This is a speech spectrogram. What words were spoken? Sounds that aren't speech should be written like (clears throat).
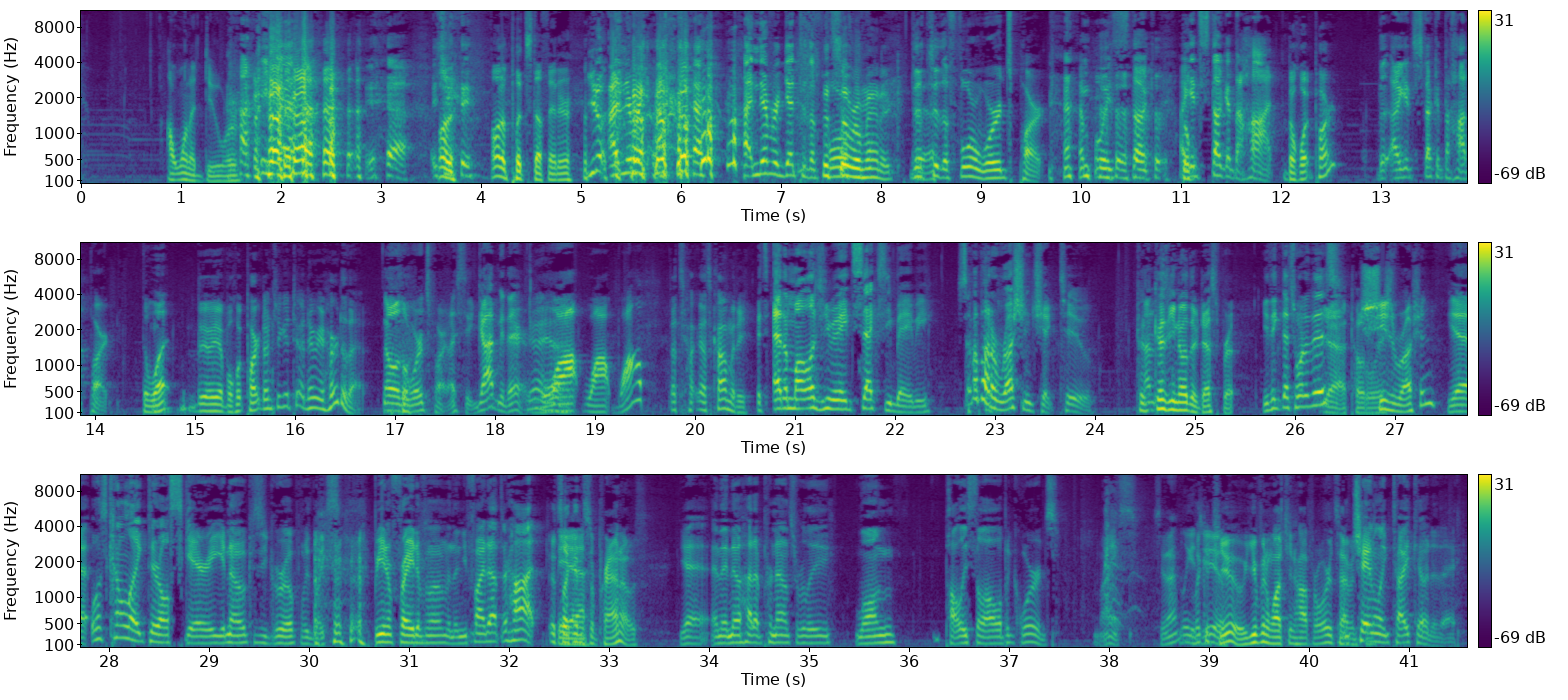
I want to do her. (laughs) (laughs) yeah. I want to put stuff in her. you know, I never, (laughs) I never get to the That's four, so romantic. the, to the four words part. I'm always stuck. I get stuck at the hot. The what part? The, I get stuck at the hot part. The what? The, yeah, but what part don't you get to? I never even heard of that. Oh, the words part. I see. Got me there. Yeah, yeah. Wop, wop, wop. That's that's comedy It's etymology made sexy, baby. Something about a Russian chick too. because you know they're desperate. You think that's what it is? Yeah, totally. She's Russian? Yeah. Well, it's kind of like they're all scary, you know, because you grew up with like (laughs) being afraid of them, and then you find out they're hot. it's like Yeah. in The Sopranos. Yeah, and they know how to pronounce really long polysyllabic words. Nice. See that? Look, Look at you. You've been watching Hot for Words, I'm haven't channeling Tycho today.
